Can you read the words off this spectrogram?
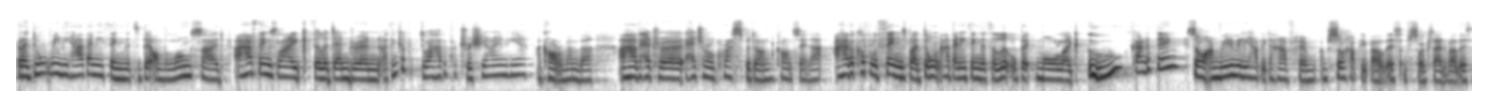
but I don't really have anything that's a bit on the long side. I have things like philodendron. I think, do I have a patriciae in here? I can't remember. I have hetero, heterocraspedon. Can't say that. I have a couple of things, but I don't have anything that's a little bit more like ooh kind of thing. So I'm really, really happy to have him. I'm so happy about this. I'm so excited about this.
